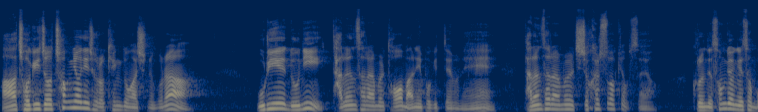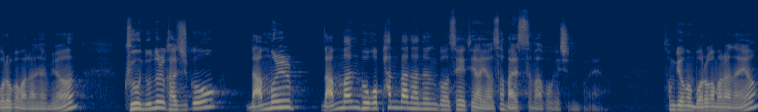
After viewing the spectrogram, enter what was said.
아, 저기 저 청년이 저렇게 행동하시는구나. 우리의 눈이 다른 사람을 더 많이 보기 때문에 다른 사람을 지적할 수밖에 없어요. 그런데 성경에서 뭐라고 말하냐면 그 눈을 가지고 남을 남만 보고 판단하는 것에 대하여서 말씀하고 계시는 거예요. 성경은 뭐라고 말하나요?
